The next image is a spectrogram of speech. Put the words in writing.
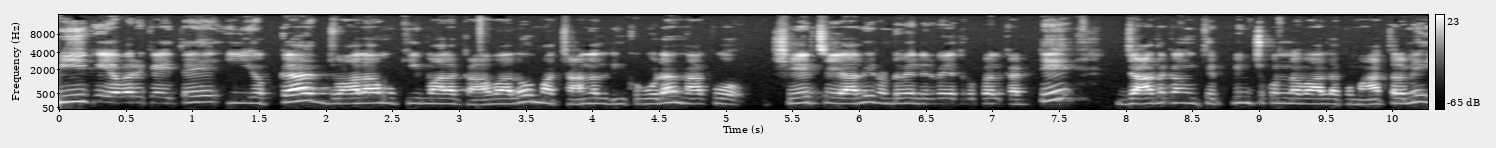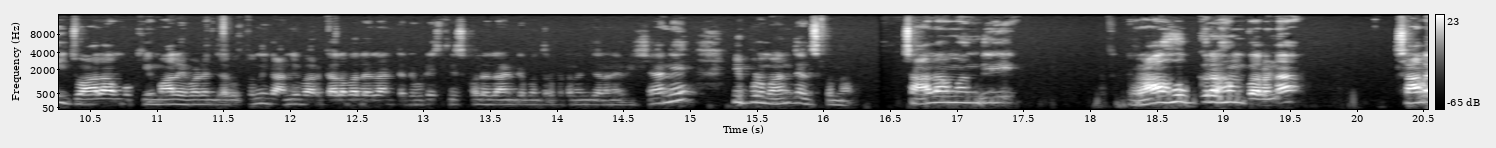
మీకు ఎవరికైతే ఈ యొక్క జ్వాలాముఖి మాల కావాలో మా ఛానల్ లింక్ కూడా నాకు షేర్ చేయాలి. రెండు వేల ఇరవై ఐదు రూపాయలు కట్టి జాతకం తెప్పించుకున్న వాళ్ళకు మాత్రమే ఈ జ్వాలాముఖి మాల ఇవ్వడం జరుగుతుంది. అన్ని వర్గాల వల్ల ఎలాంటి రెమెడీస్ తీసుకోవాలి ఎలాంటి మంత్రపఠనం చేయాలనే విషయాన్ని ఇప్పుడు మనం తెలుసుకుందాం. చాలా మంది రాహుగ్రహం వలన చాలా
